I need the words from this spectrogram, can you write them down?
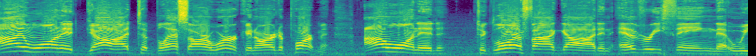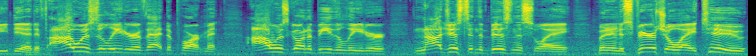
I wanted God to bless our work in our department. I wanted to glorify God in everything that we did. If I was the leader of that department, I was going to be the leader, not just in the business way, but in a spiritual way too,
